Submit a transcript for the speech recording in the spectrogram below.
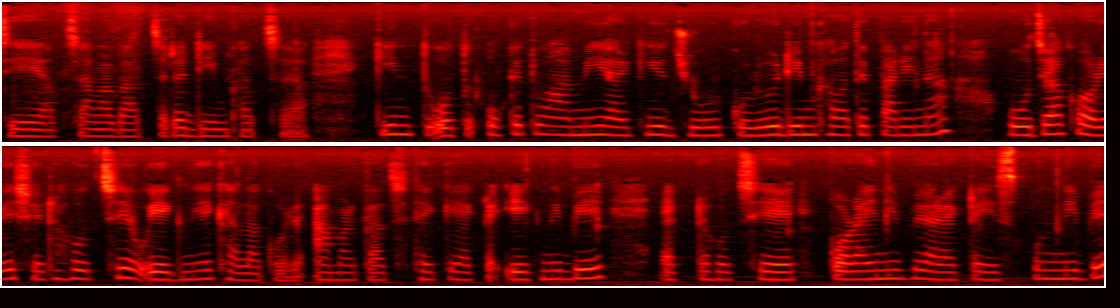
যে আচ্ছা আমার বাচ্চাটা ডিম খাচ্ছে। কিন্তু ওকে তো আমি আর কি জোর করেও ডিম খাওয়াতে পারি না। ও যা করে সেটা হচ্ছে ও এগ নিয়ে খেলা করে। আমার কাছ থেকে একটা এগ নিবে, একটা হচ্ছে কড়াই নিবে আর একটা স্পুন নিবে,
